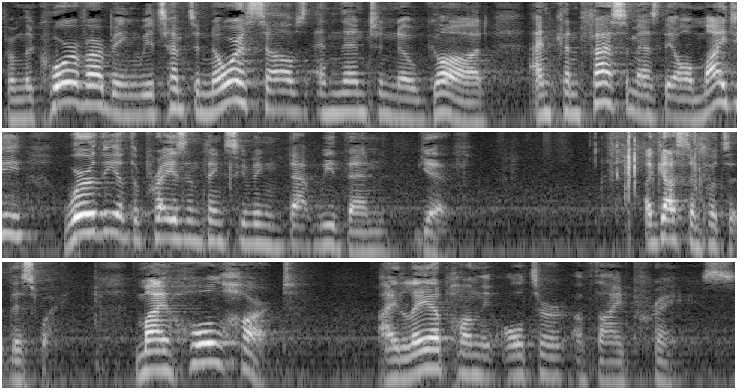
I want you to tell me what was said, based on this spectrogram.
from the core of our being, we attempt to know ourselves and then to know God and confess Him as the Almighty, worthy of the praise and thanksgiving that we then give. Augustine puts it this way My whole heart I lay upon the altar of thy praise.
